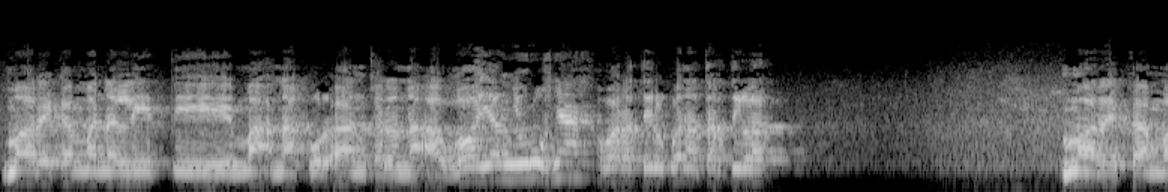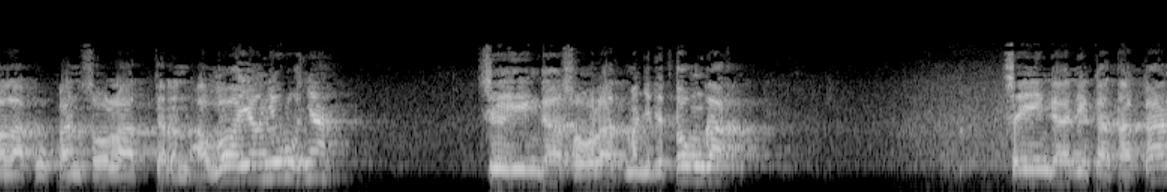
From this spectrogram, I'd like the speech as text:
Mereka meneliti makna Quran karena Allah yang nyuruhnya. Waratil tartila. Mereka melakukan sholat karena Allah yang nyuruhnya. Sehingga sholat menjadi tonggak sehingga dikatakan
